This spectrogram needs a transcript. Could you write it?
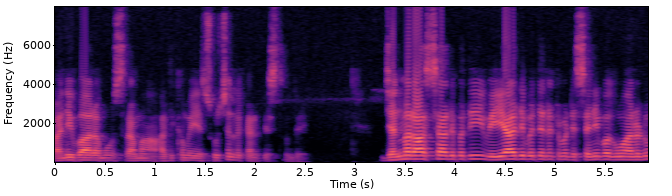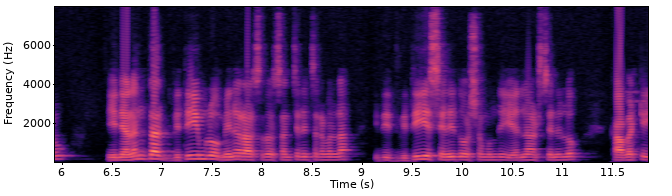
పని భారము శ్రమ అధికమయ్యే సూచనలు కనిపిస్తుంది. జన్మరాశ్యాధిపతి వ్యయాధిపతి అయినటువంటి శని భగవానుడు ఈ నెలంతా ద్వితీయంలో మీనరాశిలో సంచరించడం వల్ల ఇది ద్వితీయ శని దోషం ఉంది ఏళ్ళనాటి శనిలో. కాబట్టి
